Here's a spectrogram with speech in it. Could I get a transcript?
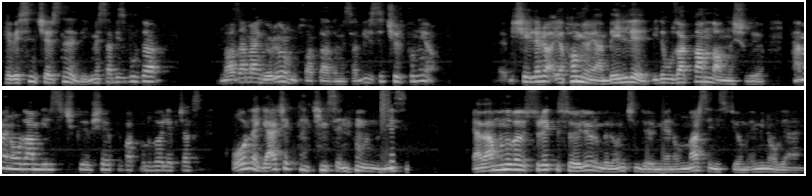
hevesin içerisinde de değil. Mesela biz burada bazen ben görüyorum mutfaklarda mesela birisi çırpınıyor. Bir şeyleri yapamıyor yani belli. Bir de uzaktan da anlaşılıyor. Hemen oradan birisi çıkıyor bir şey yapıyor. Bak bunu böyle yapacaksın. Orada gerçekten kimsenin umurunda değilsin. Ya ben bunu böyle sürekli söylüyorum böyle onun için diyorum yani onlar seni istiyor mu emin ol yani.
